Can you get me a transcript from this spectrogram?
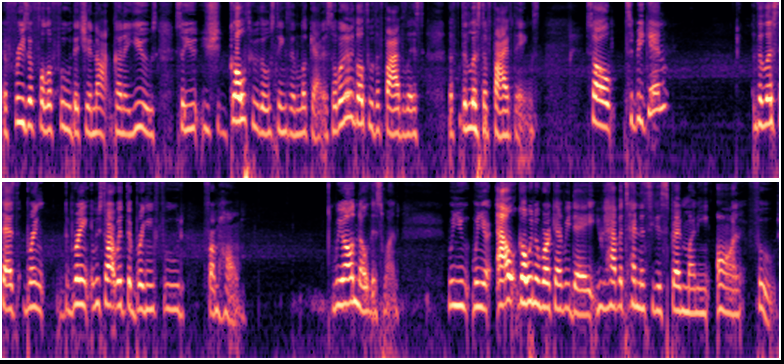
A freezer full of food that you're not going to use. So you you should go through those things and look at it. So we're going to go through the five list, the, the list of five things. So to begin, the list says bring bring. We start with the bringing food from home. We all know this one when you when you're out going to work every day, you have a tendency to spend money on food.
